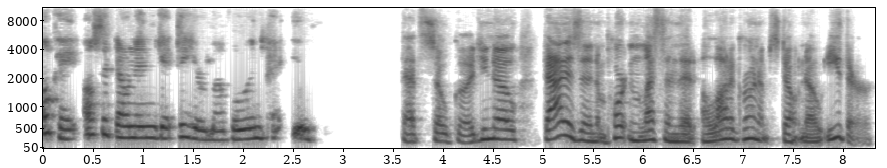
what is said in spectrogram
okay i'll sit down and get to your level and pet you that's so good you know that is an important lesson that a lot of grown-ups don't know either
